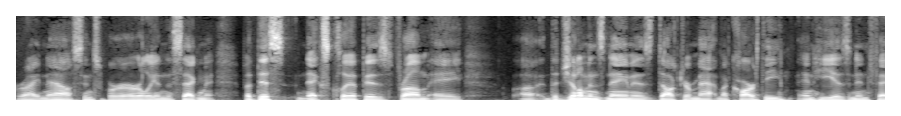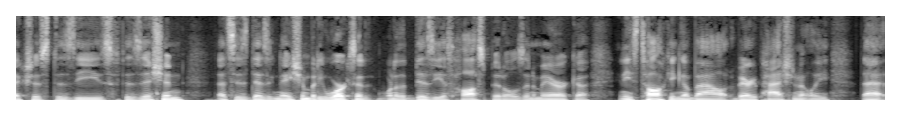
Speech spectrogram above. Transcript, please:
right now since we're early in the segment. But this next clip is from a uh, the gentleman's name is Dr. Matt McCarthy, and he is an infectious disease physician. That's his designation, but he works at one of the busiest hospitals in America, and he's talking about very passionately that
